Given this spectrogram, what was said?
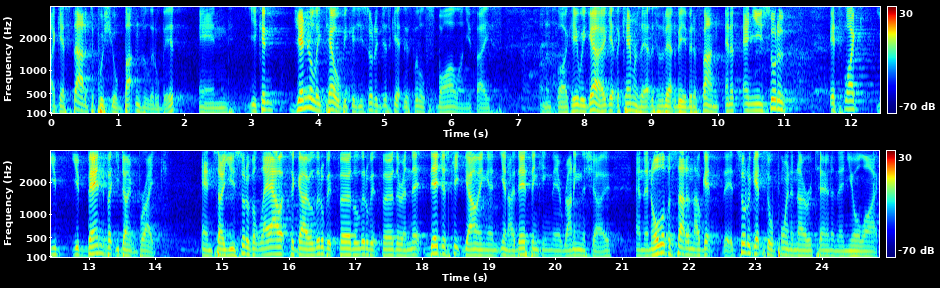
i guess started to push your buttons a little bit. And you can generally tell because you sort of just get this little smile on your face. And it's like here we go. Get the cameras out. This is about to be a bit of fun. And, it, and you sort of it's like you, you bend but you don't break and so you sort of allow it to go a little bit further, a little bit further, and they, they just keep going, and you know they're thinking they're running the show, and then all of a sudden they'll get it sort of gets to a point of no return, and then you're like,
